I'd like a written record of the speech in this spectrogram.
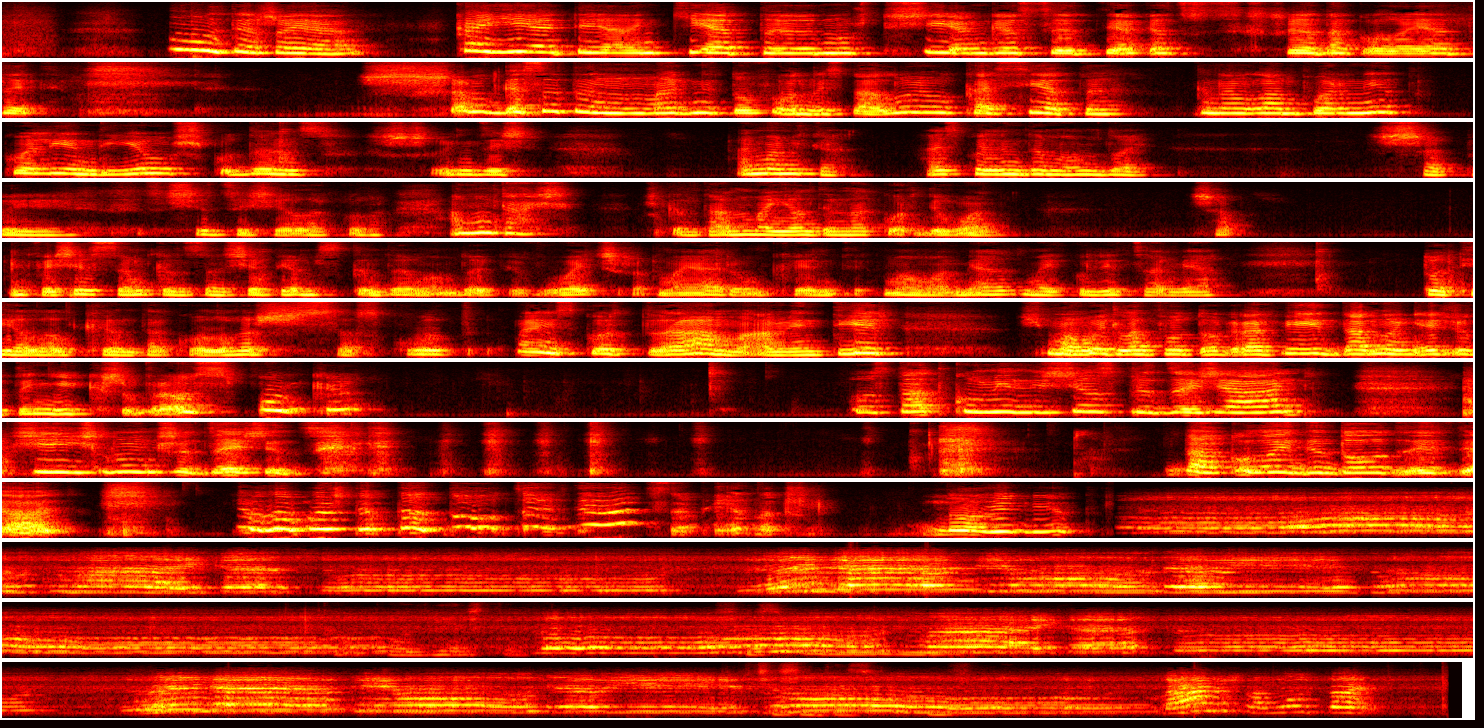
multe așa, caiete, anchetă, nu știu și am găsit, ia că și de acolo e atât. Și am găsit în magnetofonul ăsta lui o casetă. Când am l-am pornit, colind eu și cu dâns. Și îmi zice, hai mămica, hai să colindăm amândoi. Și apoi, și zice el acolo, amântași. Și cânta numai el din acordeon. Și îmi făcesem când să începem să cântăm amândoi pe voci și mai are un cântec. Mama mea, măiculița mea, tot el îl cânt acolo și să ascult. Mai scurt, am amintiri și mă uit la fotografii, dar nu ne ajută nici și vreau să spun că au stat cu mine 15 ani, 5 luni și 10 zile. Acolo e de 20 de ani. Eu l-am așteptat 20 de ani să vină și nu a venit.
